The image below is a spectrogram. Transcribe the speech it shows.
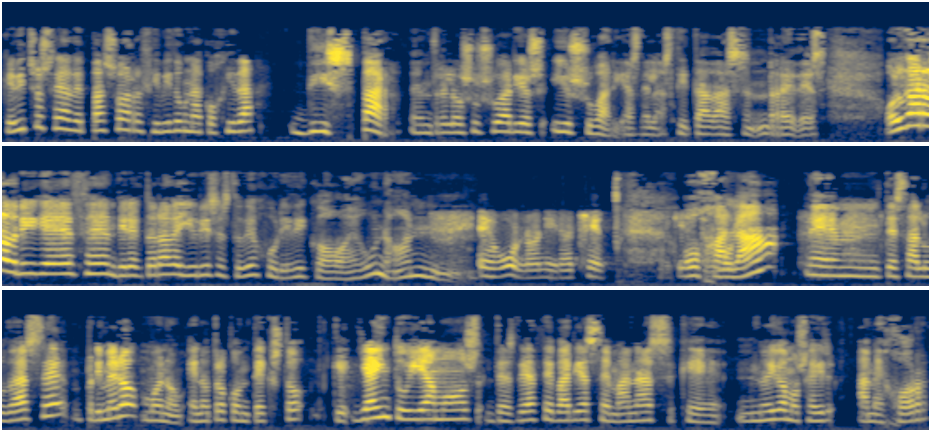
que dicho sea de paso ha recibido una acogida dispar entre los usuarios y usuarias de las citadas redes. Olga Rodríguez, eh, directora de Juris Estudio Jurídico. Egunon. Egunon, Irache. Ojalá em, te saludase. Primero, bueno, en otro contexto, que ya intuíamos desde hace varias semanas que no íbamos a ir a mejor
